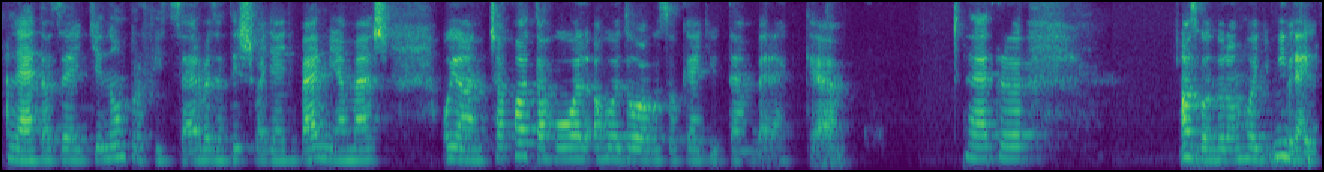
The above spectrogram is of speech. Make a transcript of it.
lehet az egy non-profit szervezet is, vagy egy bármilyen más olyan csapat, ahol, ahol dolgozok együtt emberekkel. Tehát azt gondolom, hogy minden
